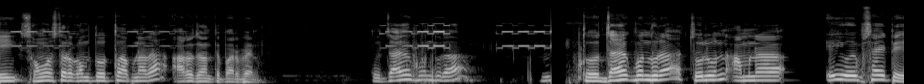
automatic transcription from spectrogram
এই সমস্ত রকম তথ্য আপনারা আরও জানতে পারবেন। তো যাই হোক বন্ধুরা, তো যাই হোক বন্ধুরা, চলুন আমরা এই ওয়েবসাইটে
